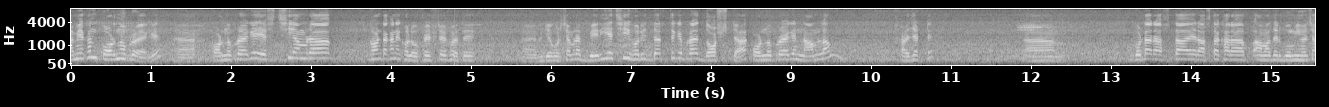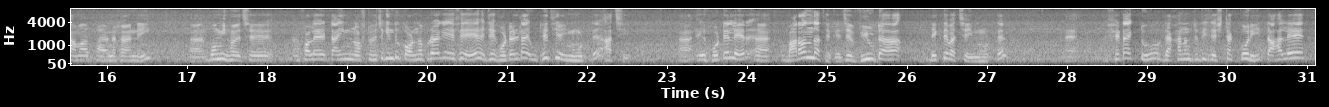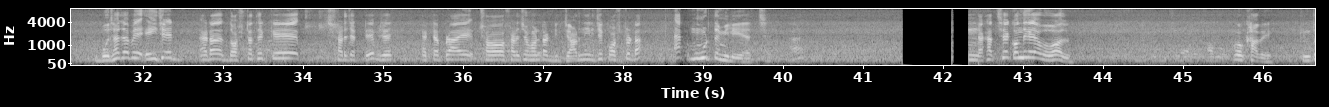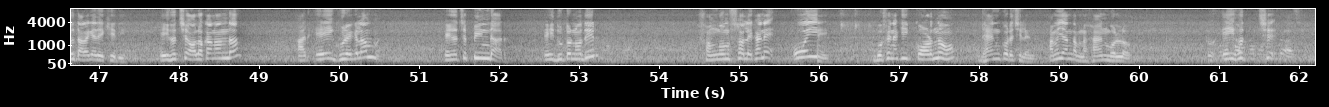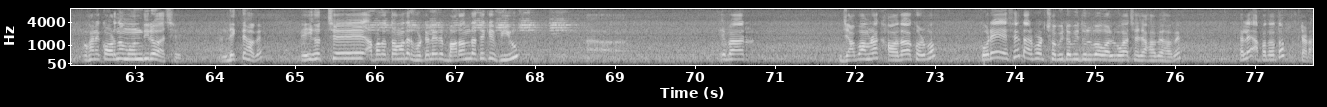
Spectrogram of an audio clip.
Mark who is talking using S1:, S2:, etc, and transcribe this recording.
S1: আমি এখন কর্ণপ্রয়াগে কর্ণপ্রয়াগে এসছি আমরা ঘন্টাখানেক হলো, ফ্রেশ ফ্রেশ হতে ভিডিও করছি। আমরা বেরিয়েছি হরিদ্বার থেকে প্রায় দশটা, কর্ণপ্রয়াগে নামলাম সাড়ে চারটে। গোটা রাস্তায় রাস্তা খারাপ, আমাদের বমি হয়েছে, আমার ফায়ানে ফায়ার নেই। বমি হয়েছে, ফলে টাইম নষ্ট হয়েছে, কিন্তু কর্ণপ্রয়াগে এসে যে হোটেলটায় উঠেছি এই মুহূর্তে, আছি। এই হোটেলের বারান্দা থেকে যে ভিউটা দেখতে পাচ্ছি এই মুহূর্তে সেটা একটু দেখানোর যদি চেষ্টা করি, তাহলে বোঝা যাবে এই যে একটা দশটা থেকে সাড়ে চারটে, যে একটা প্রায় ছ, সাড়ে ছ ঘণ্টার জার্নির যে কষ্টটা এক মুহূর্তে মিলিয়ে যাচ্ছে। দেখাচ্ছে, কোন দিকে যাব বল? ও খাবে, কিন্তু তার আগে দেখিয়ে দিই। এই হচ্ছে অলকানন্দা, আর এই ঘুরে গেলাম, এই হচ্ছে পিন্ডার। এই দুটো নদীর সঙ্গমস্থল এখানে। ওই বসে নাকি কর্ণ ধ্যান করেছিলেন। আমি জানতাম না, সায়ন বলল। তো এই হচ্ছে, ওখানে কর্ণ মন্দিরও আছে। দেখতে হবে। এই হচ্ছে আপাতত আমাদের হোটেলের বারান্দা থেকে ভিউ এবার যাব আমরা খাওয়া দাওয়া করব। করে এসে তারপর ছবি টবি তুলবো গল্প গাছে যা হবে হবে। তাহলে আপাতত টাটা।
